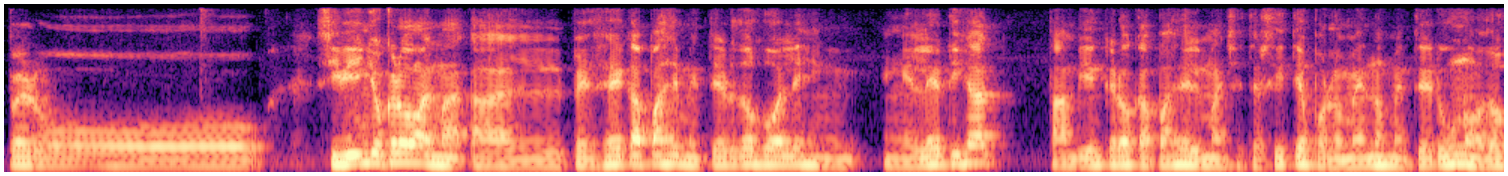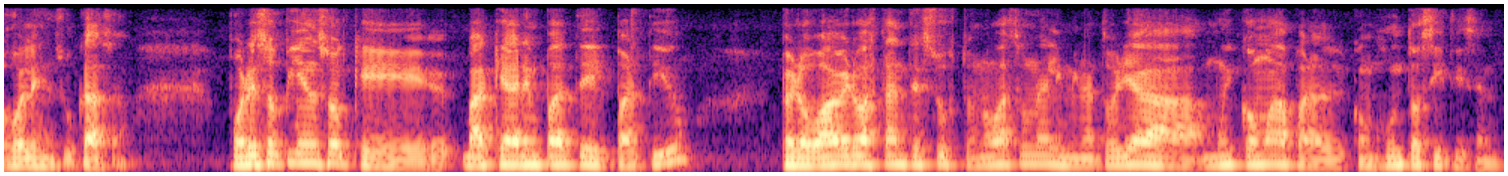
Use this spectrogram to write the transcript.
Pero si bien yo creo al, al PSG capaz de meter dos goles en, en el Etihad, también creo capaz del Manchester City por lo menos meter uno o dos goles en su casa. Por eso pienso que va a quedar empate el partido, pero va a haber bastante susto. No va a ser una eliminatoria muy cómoda para el conjunto Citizen.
